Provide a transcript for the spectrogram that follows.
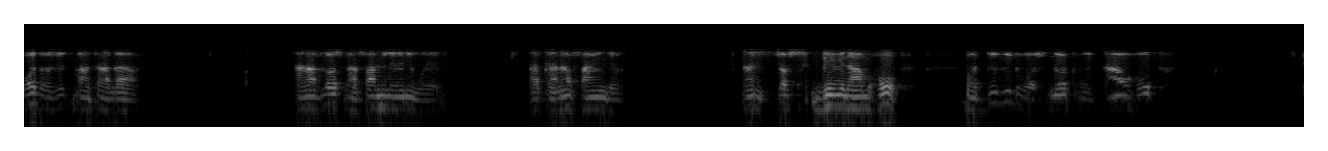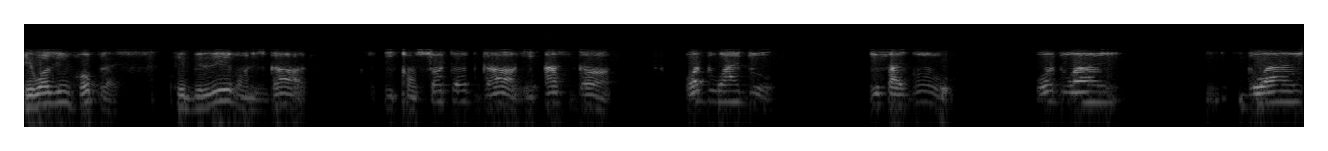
what does it matter now? I have lost my family anyway. I cannot find them. That is just giving them hope. But David was not without hope. He wasn't hopeless. He believed on his God. He consulted God. He asked God, What do I do? If I go, what do I do I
